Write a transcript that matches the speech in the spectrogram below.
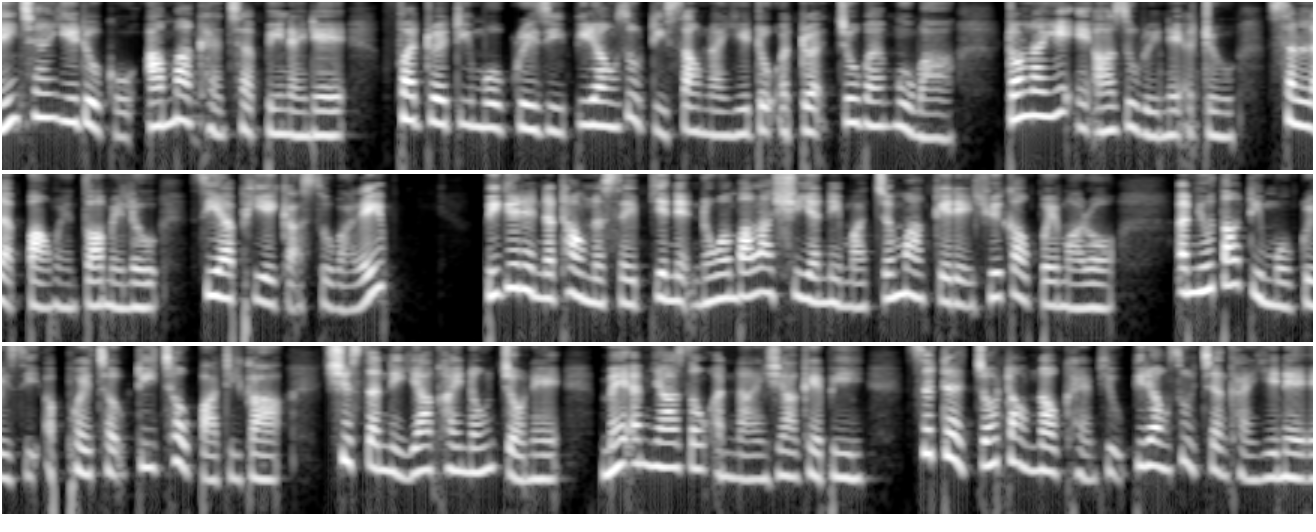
ငြိမ်းချမ်းရေးတို့ကိုအာမခံချက်ပေးနိုင်တဲ့ ဖက်ဒရယ်ဒီမိုကရေစီပြည်ထောင်စုတည်ဆောက်နိုင်ရေးတို့အတွက်ကြိုးပမ်းမှုမှာဒေါ်လာရေးအင်အားစုတွေနဲ့အတူဆက်လက်ပါဝင်သွားမယ်လို့ CRPH ကဆိုပါတယ်။ပြီးခဲ့တဲ့2020ပြည့်နှစ်နိုဝင်ဘာလ10ရက်နေ့မှာကျင်းပခဲ့တဲ့ရွေးကောက်ပွဲမှာတော့အမျိုးသားဒီမိုကရေစီအဖွဲ့ချုပ်တီချုပ်ပါတီက82ရာခိုင်နှုန်းကျော်နဲ့မဲအများဆုံးအနိုင်ရခဲ့ပြီးစစ်တပ်ကြောတောက်နောက်ခံပြုပြည်ထောင်စုကြံ့ခိုင်ရေးနဲ့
